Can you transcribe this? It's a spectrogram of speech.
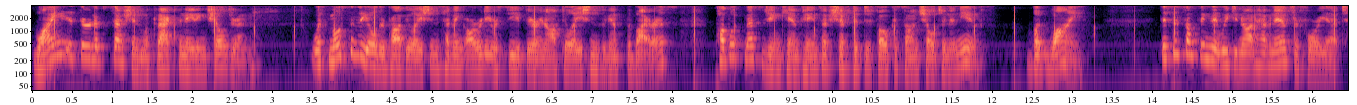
Why is there an obsession with vaccinating children? With most of the older populations having already received their inoculations against the virus, public messaging campaigns have shifted to focus on children and youth. But why? This is something that we do not have an answer for yet.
